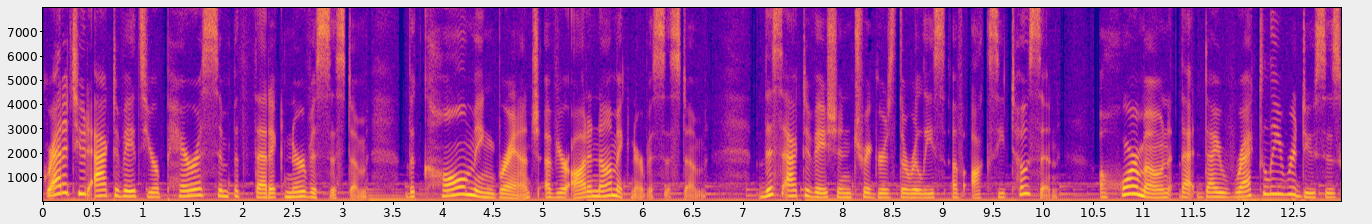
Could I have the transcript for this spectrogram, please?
Gratitude activates your parasympathetic nervous system, the calming branch of your autonomic nervous system. This activation triggers the release of oxytocin, a hormone that directly reduces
